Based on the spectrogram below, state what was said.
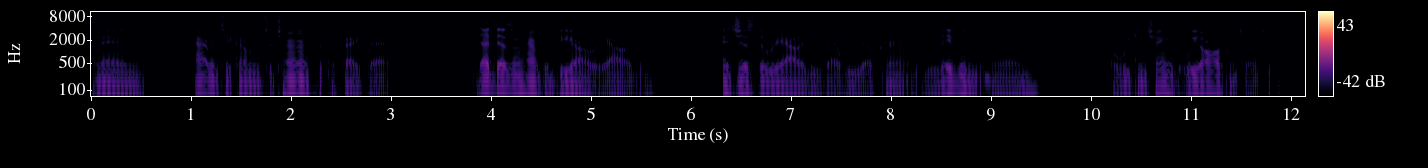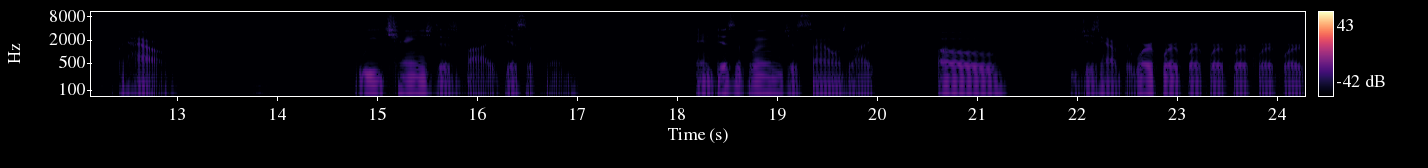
and then having to come to terms with the fact that that doesn't have to be our reality. It's just the reality that we are currently living in, but we can change it. We all can change it. But how? We change this by discipline. And discipline just sounds like, oh, you just have to work, work, work, work, work, work, work.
